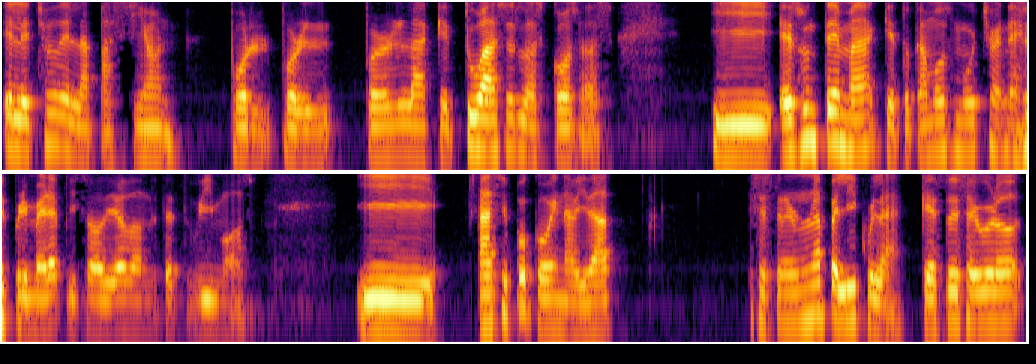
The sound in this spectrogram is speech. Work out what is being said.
el hecho de la pasión por, por, por la que tú haces las cosas. Y es un tema que tocamos mucho en el primer episodio donde te tuvimos. Y hace poco, en Navidad, se estrenó una película que estoy seguro,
